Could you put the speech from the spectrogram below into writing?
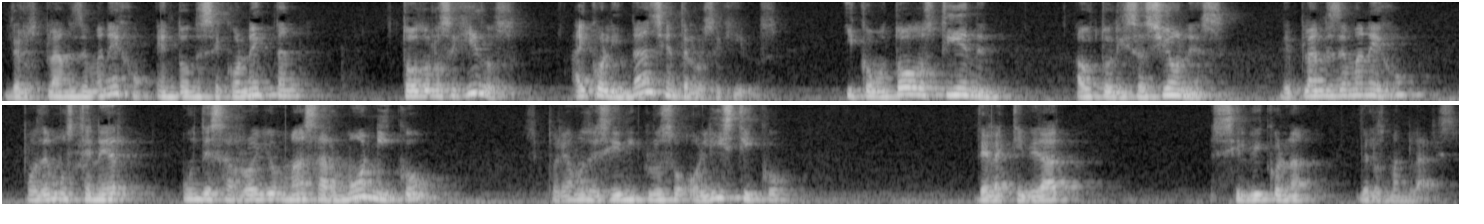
de los planes de manejo, en donde se conectan todos los ejidos. Hay colindancia entre los ejidos. Y como todos tienen autorizaciones de planes de manejo, podemos tener un desarrollo más armónico, podríamos decir incluso holístico, de la actividad silvícola de los manglares.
